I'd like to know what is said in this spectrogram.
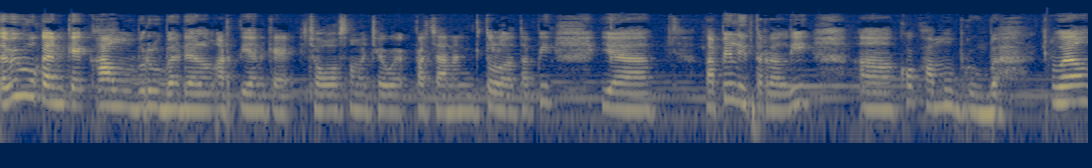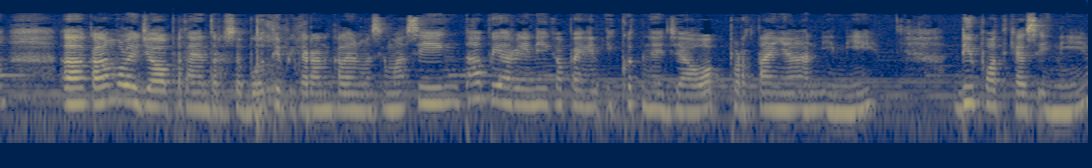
tapi bukan kayak kamu berubah dalam artian kayak cowok sama cewek pacaran gitu loh, tapi ya, tapi literally uh, kok kamu berubah? Well, uh, kalian boleh jawab pertanyaan tersebut di pikiran kalian masing-masing, tapi hari ini kalian pengen ikut ngejawab pertanyaan ini di podcast ini.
